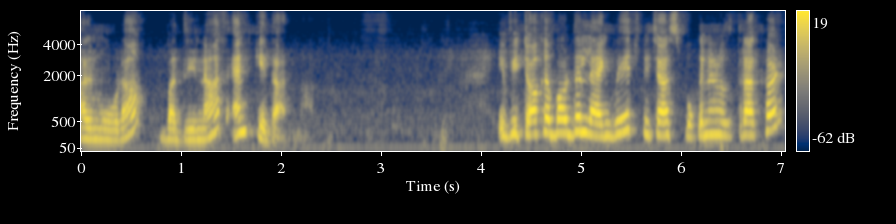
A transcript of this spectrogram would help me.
Almora, Badrinath and Kedarnath. If we talk about the language which are spoken in Uttarakhand,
